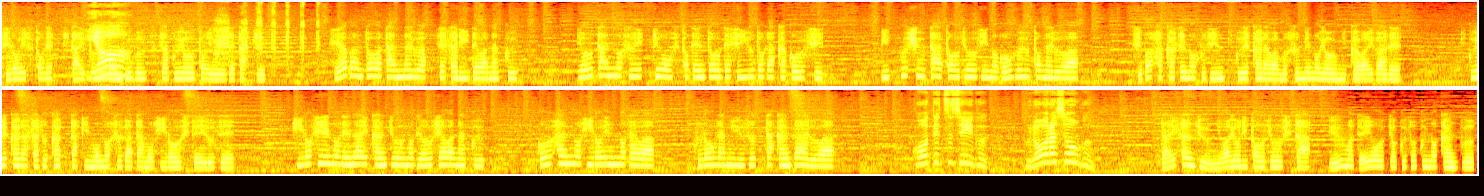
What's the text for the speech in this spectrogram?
白いストレッチタイプのロングブーツ着用といういでたち。ヘアバンドは単なるアクセサリーではなく、両端のスイッチを押すと電動でシールドが加工し、ビッグシューター登場時のゴーグルとなるわ。芝博士の夫人キクエからは娘のように可愛がれ、キクエから授かった着物姿も披露しているぜ。ヒロシへの恋愛感情の描写はなく、後半のヒロインの座は、フローラに譲った感があるわ。鋼鉄ジーグ、フローラ将軍。第32話より登場した、リュウマ帝王直属の幹部。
